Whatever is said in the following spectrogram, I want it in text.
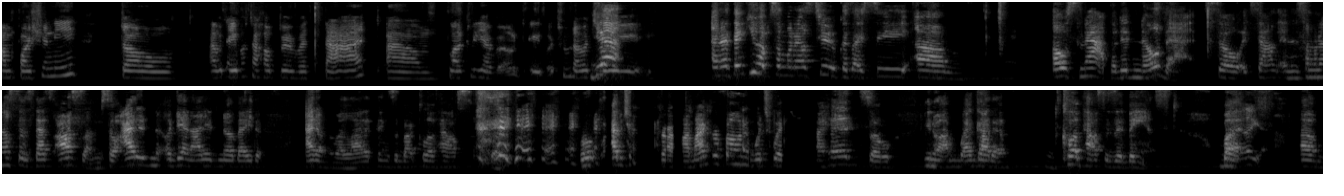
unfortunately. So I was able to help her with that. Um, luckily, I was able to. That was yeah. Really... And I think you helped someone else too, because I see um, oh snap, I didn't know that. So it sounds, and then someone else says that's awesome. So I didn't, again, I didn't know that either. I don't know a lot of things about Clubhouse. So I'm trying to out my microphone and which way my head. So, you know, I'm, I got a Clubhouse is advanced. But oh, yeah. um,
